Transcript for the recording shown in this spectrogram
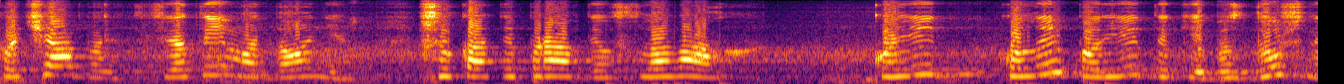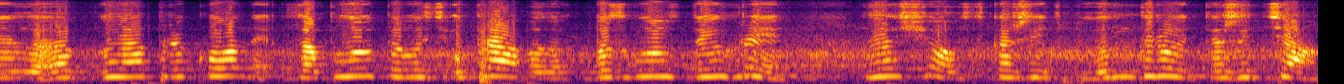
хоча б святій Мадоні, шукати правди в словах. Коли, коли політики бездушні лаприкони заплутались у правилах безглуздої гри, за що, скажіть, пландруйте життя?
